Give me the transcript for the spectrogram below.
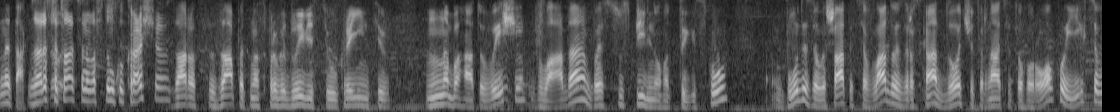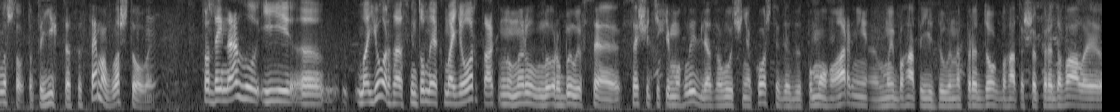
не так. зараз ситуація, на вашу думку, краща. Зараз запит на справедливість у українців набагато вищий. Влада без суспільного тиску буде залишатися владою зразка до 2014 року. І їх це влаштовує. Тобто їх ця система влаштовує. Про Дейнегу і е, майор зараз він думає як майор, так Ну, ми робили все, все, що тільки могли для залучення коштів, для допомоги армії. Ми багато їздили напередок, багато що передавали,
